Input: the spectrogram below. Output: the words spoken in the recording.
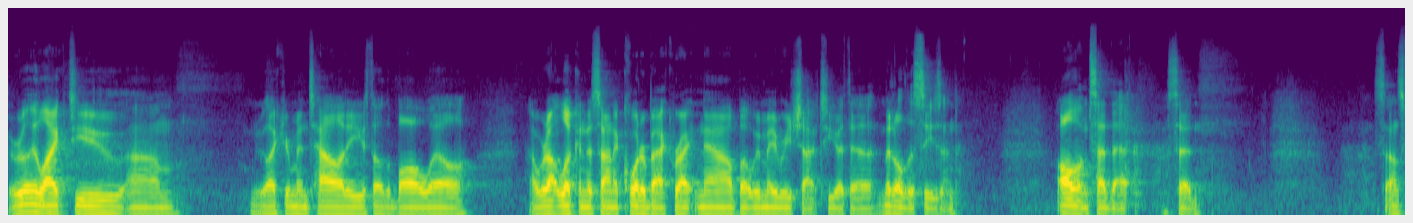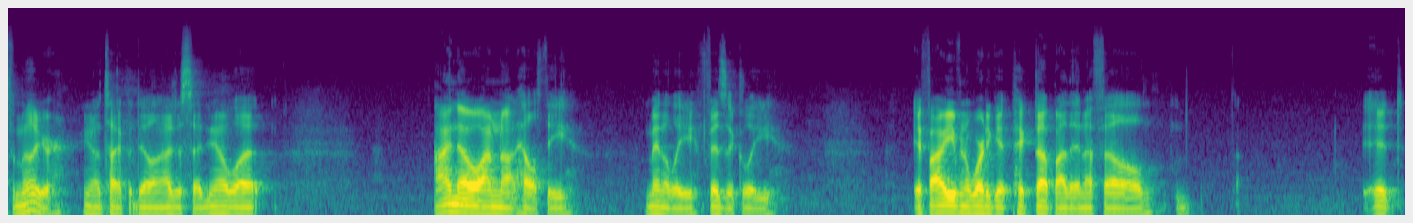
we really liked you. Um, we like your mentality. You throw the ball well. Uh, we're not looking to sign a quarterback right now, but we may reach out to you at the middle of the season. All of them said that. I said, sounds familiar, you know, type of deal. And I just said, you know what? I know I'm not healthy mentally, physically. If I even were to get picked up by the NFL, it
